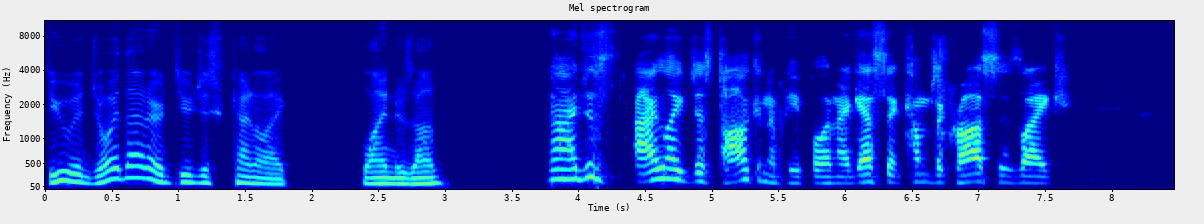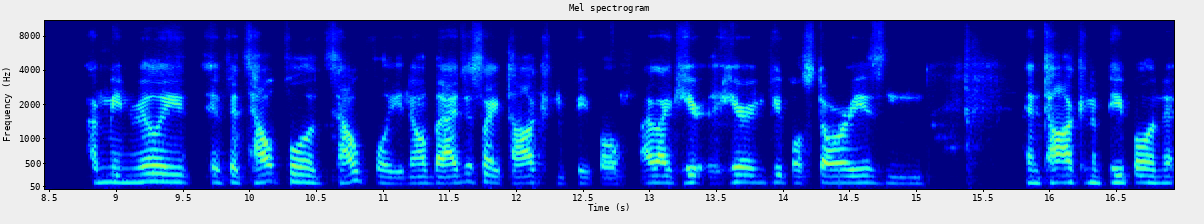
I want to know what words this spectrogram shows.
do you enjoy that or do you just kind of like blinders on? No, I just I like just talking to people, and I guess it comes across as like, I mean, really, if it's helpful, it's helpful, you know. But I just like talking to people. I like hear, hearing people's stories and and talking to people, and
